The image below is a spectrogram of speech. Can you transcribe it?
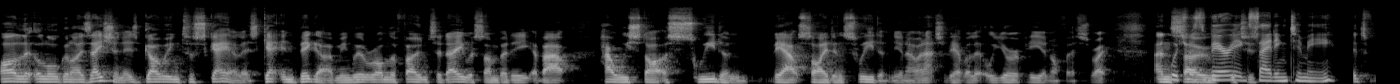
our little organization is going to scale it's getting bigger i mean we were on the phone today with somebody about how we start a sweden the outside in sweden you know and actually have a little european office right and which so was very which is- exciting to me. it's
